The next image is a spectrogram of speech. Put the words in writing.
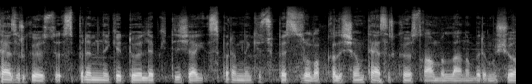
ta'sir ko'rsatdi spermniki to'lab ketish yoki spermniki supatsiz bo'lib qolishi ham ta'sir ko'rsatgan omillarning biri shu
